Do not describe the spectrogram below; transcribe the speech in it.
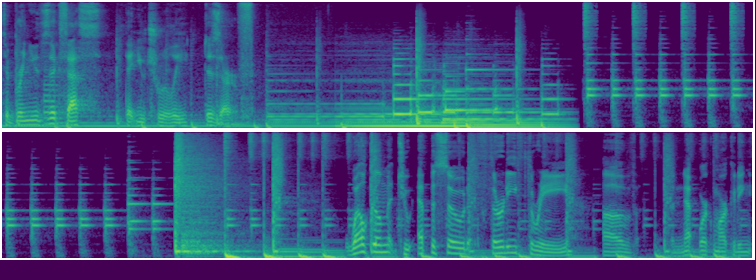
to bring you the success that you truly deserve. Welcome to episode 33 of the Network Marketing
